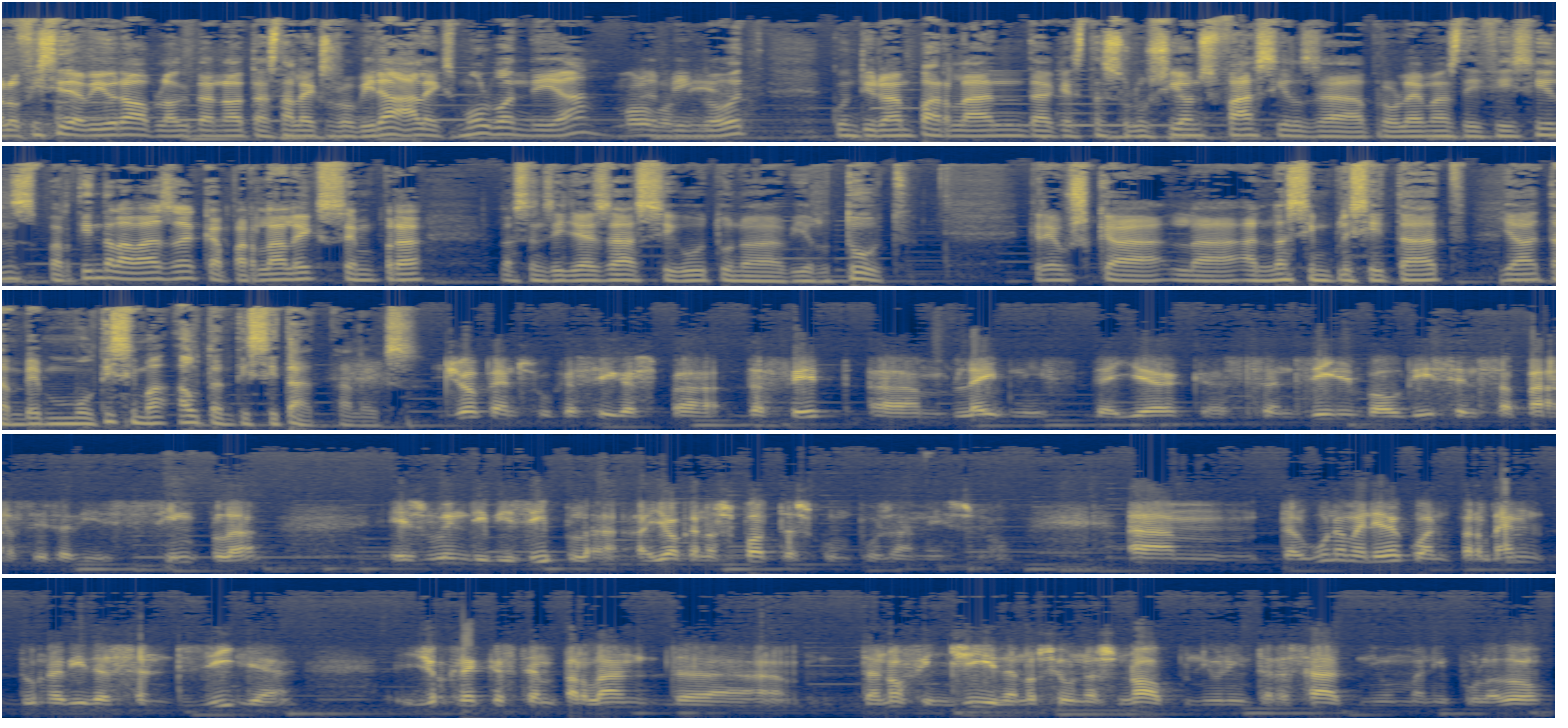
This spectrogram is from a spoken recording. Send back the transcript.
a l'Ofici de Viure, al bloc de notes d'Àlex Rovira. Àlex, molt bon dia. Molt bon Benvingut. Continuem parlant d'aquestes solucions fàcils a problemes difícils, partint de la base que per l'Àlex sempre la senzillesa ha sigut una virtut. Creus que la, en la simplicitat hi ha també moltíssima autenticitat, Àlex? Jo penso que sí, Gaspar. De fet, um, Leibniz deia que senzill vol dir sense parts, és a dir, simple és lo indivisible, allò que no es pot descomposar més. No? Um, D'alguna manera, quan parlem d'una vida senzilla, jo crec que estem parlant de, de no fingir, de no ser un snob, ni un interessat, ni un manipulador,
